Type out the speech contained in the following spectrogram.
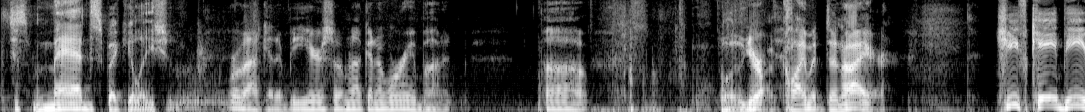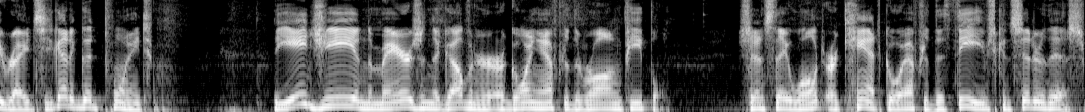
It's just mad speculation. We're not going to be here, so I'm not going to worry about it. Uh, Well, you're a climate denier. Chief KB writes, he's got a good point. The AG and the mayors and the governor are going after the wrong people. Since they won't or can't go after the thieves, consider this.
